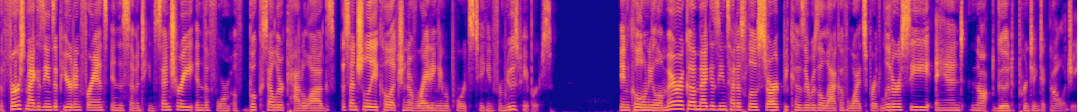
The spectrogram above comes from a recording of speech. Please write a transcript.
The first magazines appeared in France in the 17th century in the form of bookseller catalogs, essentially a collection of writing and reports taken from newspapers. In colonial America, magazines had a slow start because there was a lack of widespread literacy and not good printing technology.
